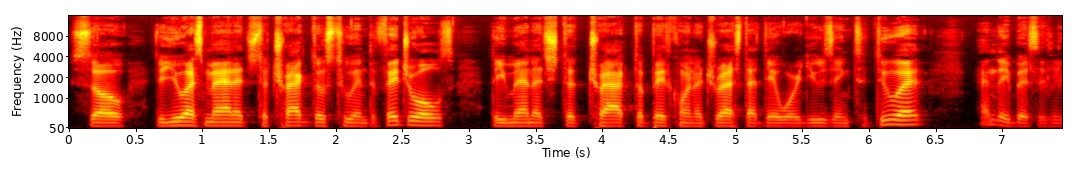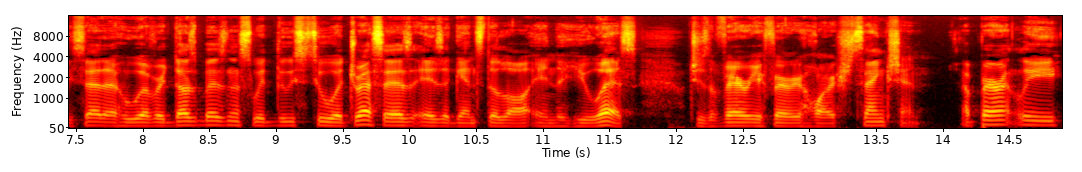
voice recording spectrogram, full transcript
So the U.S. managed to track those two individuals. They managed to track the Bitcoin address that they were using to do it. And they basically said that whoever does business with these two addresses is against the law in the US, which is a very, very harsh sanction. Apparently,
